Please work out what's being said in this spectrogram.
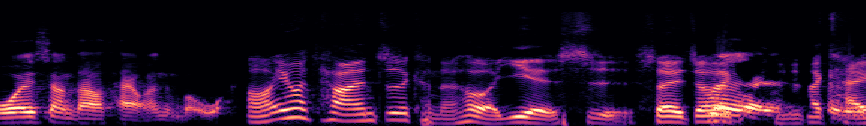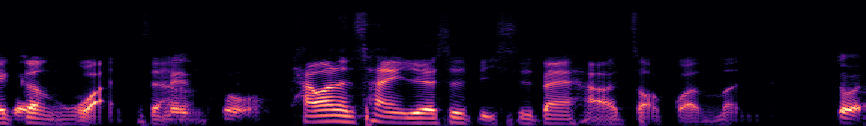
不会像到台湾那么晚。哦，因为台湾就是可能会有夜市，所以就会可能在开更晚这样。没错，台湾的餐饮业是比西班牙还要早关门的。对，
